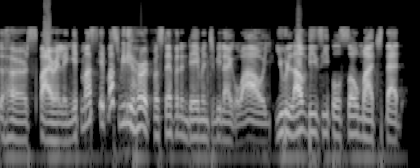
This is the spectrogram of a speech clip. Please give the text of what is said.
her spiraling, it must it must really hurt for Stefan and Damon to be like, "Wow, you love these people so much that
